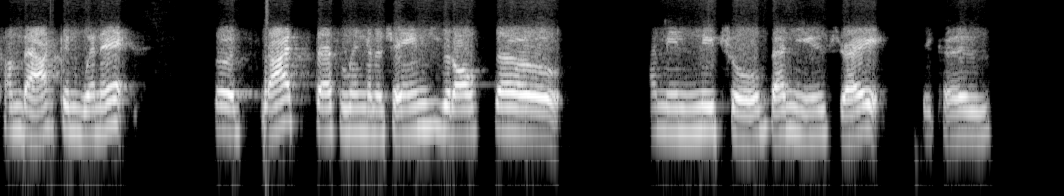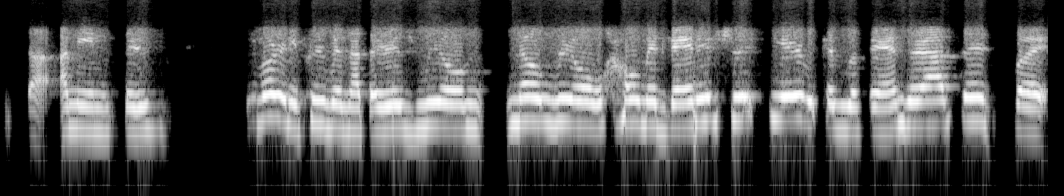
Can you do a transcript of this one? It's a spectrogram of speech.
come back and win it. So it's that's definitely going to change, but also, I mean, neutral venues, right? Because that, I mean, there's we've already proven that there is real no real home advantage this year because the fans are absent, but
